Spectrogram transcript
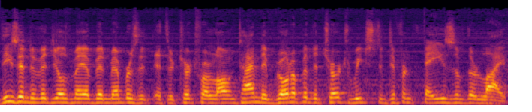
These individuals may have been members at, at their church for a long time. They've grown up in the church, reached a different phase of their life.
